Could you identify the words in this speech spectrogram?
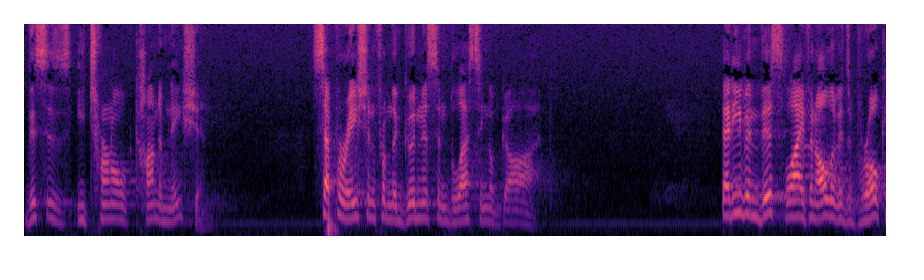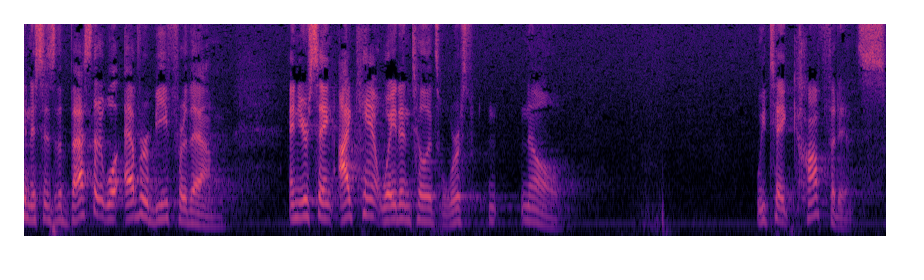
this is eternal condemnation separation from the goodness and blessing of God. That even this life and all of its brokenness is the best that it will ever be for them. And you're saying, I can't wait until it's worse. No. We take confidence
